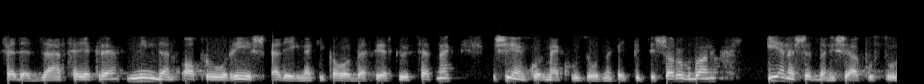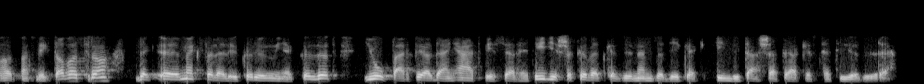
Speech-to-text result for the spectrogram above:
fedett zárt helyekre. Minden apró rés elég nekik, ahol beférkőzhetnek, és ilyenkor meghúzódnak egy pici sarokban, Ilyen esetben is elpusztulhatnak még tavaszra, de megfelelő körülmények között jó pár példány átvészelhet így, és a következő nemzedékek indítását elkezdheti jövőre.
